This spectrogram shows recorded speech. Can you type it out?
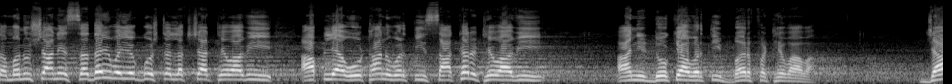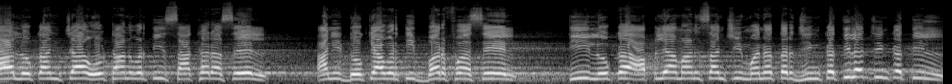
तर मनुष्याने सदैव एक गोष्ट लक्षात ठेवावी आपल्या ओठांवरती साखर ठेवावी आणि डोक्यावरती बर्फ ठेवावा. ज्या लोकांच्या ओठांवरती साखर असेल आणि डोक्यावरती बर्फ असेल ती लोक आपल्या माणसांची मनं तर जिंकतीलच जिंकतील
